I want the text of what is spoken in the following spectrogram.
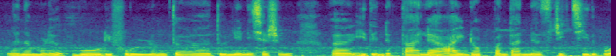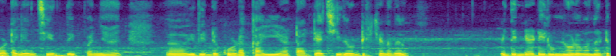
അങ്ങനെ നമ്മൾ ബോഡി ഫുള്ളും തുന്നിയതിന് ശേഷം ഇതിന്റെ തല അതിന്റെ ഒപ്പം തന്നെ സ്റ്റിച്ച് ചെയ്ത് പോകട്ടെ ഞാൻ ചെയ്തത് ഇപ്പം ഞാൻ ഇതിന്റെ കൂടെ കൈയാട്ട അറ്റാച്ച് ചെയ്തുകൊണ്ടിരിക്കണത് ഇതിന്റെ ഇടയിൽ ഉണ്ണിയോട് വന്നിട്ട്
